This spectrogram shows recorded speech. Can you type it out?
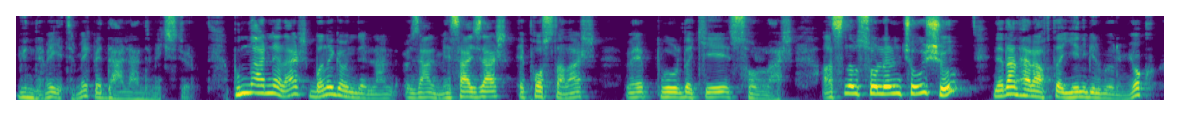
gündeme getirmek ve değerlendirmek istiyorum. Bunlar neler? Bana gönderilen özel mesajlar, e-postalar, ve buradaki sorular. Aslında bu soruların çoğu şu. Neden her hafta yeni bir bölüm yok?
